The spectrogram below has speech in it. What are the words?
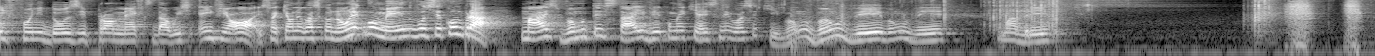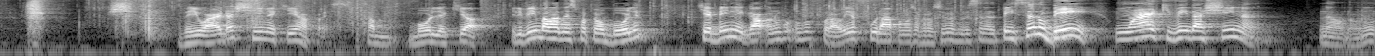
iPhone 12 Pro Max da Wish. Enfim, ó, isso aqui é um negócio que eu não recomendo você comprar, mas vamos testar e ver como é que é esse negócio aqui. Vamos, vamos ver, vamos ver. Vamos abrir. Veio o ar da China aqui, rapaz. Essa bolha aqui, ó. Ele vem embalado nesse papel bolha, que é bem legal. Eu não vou, não vou furar, eu ia furar para mostrar para você, mas pensando, pensando bem, um ar que vem da China. Não, não,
